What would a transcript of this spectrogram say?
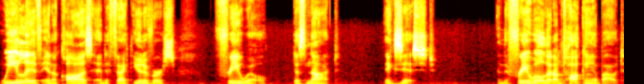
We live in a cause and effect universe. Free will does not exist. And the free will that I'm talking about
